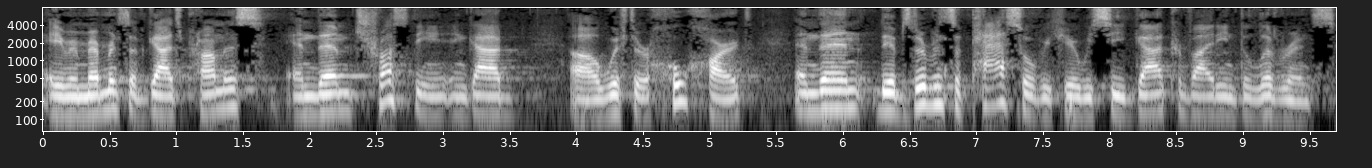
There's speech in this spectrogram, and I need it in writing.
a remembrance of God's promise, and them trusting in God uh, with their whole heart. And then the observance of Passover here, we see God providing deliverance.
